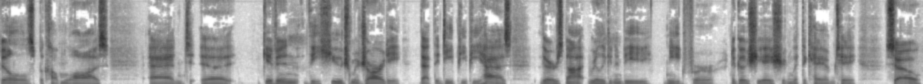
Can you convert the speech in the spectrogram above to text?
bills become laws, and uh, given the huge majority that the DPP has, there's not really going to be need for negotiation with the KMT. So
